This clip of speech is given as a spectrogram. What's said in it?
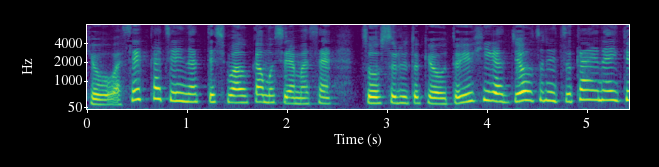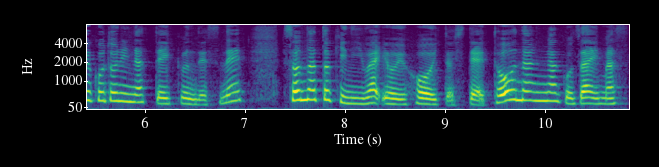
今日はせっかちになってしまうかもしれません。そうすると今日という日が上手に使えないということになっていくんですね。そんな時には良い方位として東南がございます。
